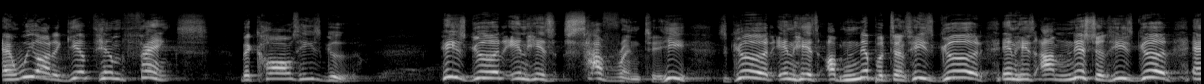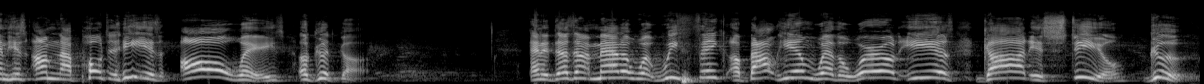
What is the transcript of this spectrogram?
and we ought to give him thanks because he's good. He's good in his sovereignty. He's good in his omnipotence. He's good in his omniscience. He's good in his omnipotence. He is always a good God. And it does not matter what we think about him, where the world is, God is still good.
